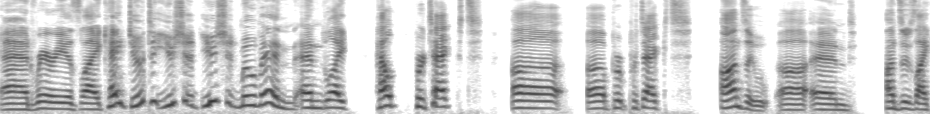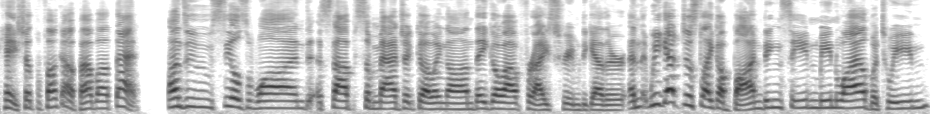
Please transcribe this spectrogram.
and Riri is like, "Hey, Junta, you should you should move in and like help protect uh uh pr- protect Anzu." Uh, and Anzu's like, "Hey, shut the fuck up. How about that?" Anzu steals a wand, stops some magic going on. They go out for ice cream together, and we get just like a bonding scene. Meanwhile, between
